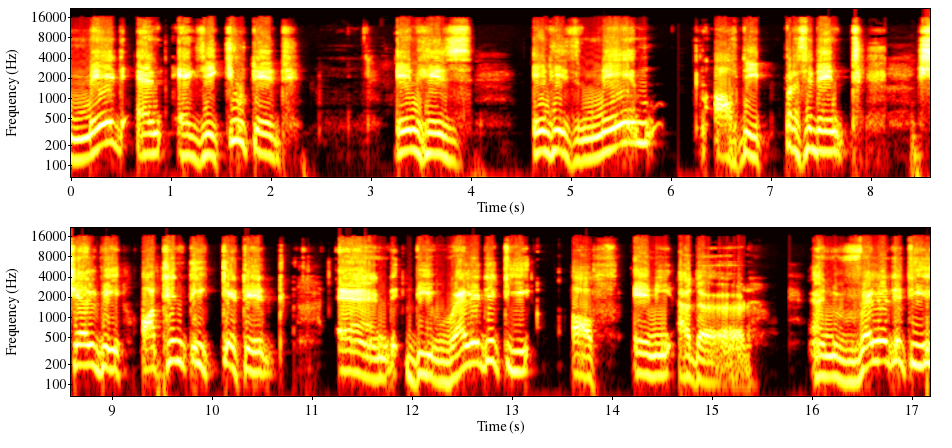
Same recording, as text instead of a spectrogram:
made and executed in his name of the President shall be authenticated, and the validity of any other, and validity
